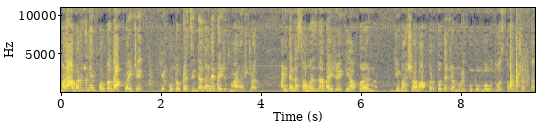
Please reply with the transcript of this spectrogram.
मला आवर्जून हे फोटो दाखवायचेत. हे फोटो प्रसिद्ध झाले पाहिजेत महाराष्ट्रात. आणि त्यांना समजलं पाहिजे की आपण जी भाषा वापरतो त्याच्यामुळे कुटुंब उद्ध्वस्त होऊ शकतात.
